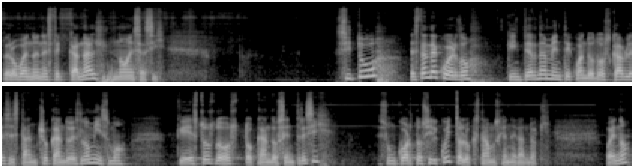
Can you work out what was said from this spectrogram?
Pero bueno, en este canal no es así. Si tú están de acuerdo que internamente cuando dos cables están chocando es lo mismo que estos dos tocándose entre sí. Es un cortocircuito lo que estamos generando aquí. Bueno,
